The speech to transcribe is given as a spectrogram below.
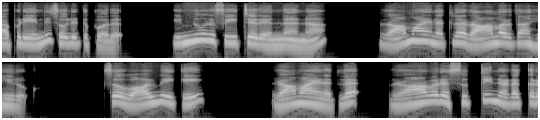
அப்படின்னு சொல்லிட்டு போகிறார் இன்னொரு ஃபீச்சர் என்னன்னா ராமாயணத்துல ராமர் தான் ஹீரோ ஸோ வால்மீகி ராமாயணத்துல ராமரை சுத்தி நடக்கிற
